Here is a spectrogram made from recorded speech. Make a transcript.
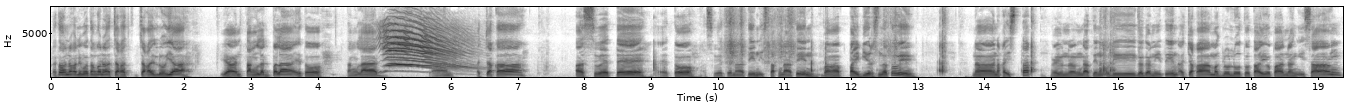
Ito, nakalimutan ko na. Tsaka, tsaka luya. Yan, tanglad pala. Ito, tanglad. Yan. At tsaka, aswete. Ito, aswete natin. Stock natin. Baka 5 years na to eh. Na naka-stock. Ngayon lang natin uli gagamitin. At tsaka, magluluto tayo pa ng isang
